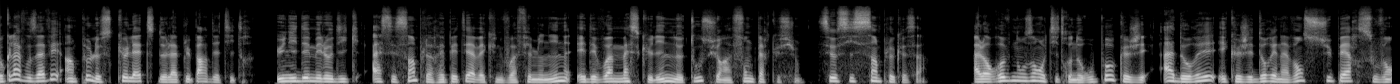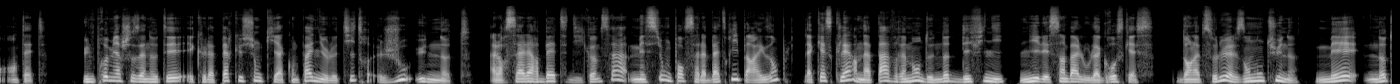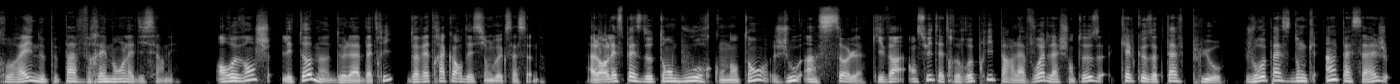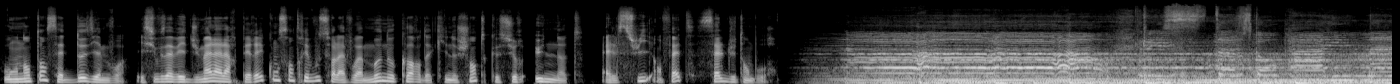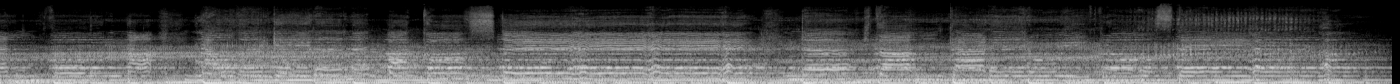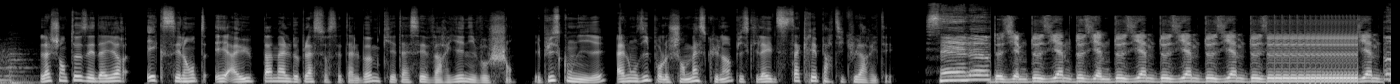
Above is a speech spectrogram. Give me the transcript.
Donc là, vous avez un peu le squelette de la plupart des titres. Une idée mélodique assez simple, répétée avec une voix féminine et des voix masculines, le tout sur un fond de percussion. C'est aussi simple que ça. Alors revenons-en au titre Norupo que j'ai adoré et que j'ai dorénavant super souvent en tête. Une première chose à noter est que la percussion qui accompagne le titre joue une note. Alors ça a l'air bête dit comme ça, mais si on pense à la batterie par exemple, la caisse claire n'a pas vraiment de note définie, ni les cymbales ou la grosse caisse. Dans l'absolu, elles en ont une, mais notre oreille ne peut pas vraiment la discerner. En revanche, les tomes de la batterie doivent être accordés si on veut que ça sonne. Alors l'espèce de tambour qu'on entend joue un sol, qui va ensuite être repris par la voix de la chanteuse quelques octaves plus haut. Je vous repasse donc un passage où on entend cette deuxième voix. Et si vous avez du mal à la repérer, concentrez-vous sur la voix monocorde qui ne chante que sur une note. Elle suit en fait celle du tambour. La chanteuse est d'ailleurs excellente et a eu pas mal de place sur cet album qui est assez varié niveau chant. Et puisqu'on y est, allons-y pour le chant masculin puisqu'il a une sacrée particularité. C'est le Deuxième, deuxième, deuxième, deuxième, deuxième, deuxième, deuxième.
